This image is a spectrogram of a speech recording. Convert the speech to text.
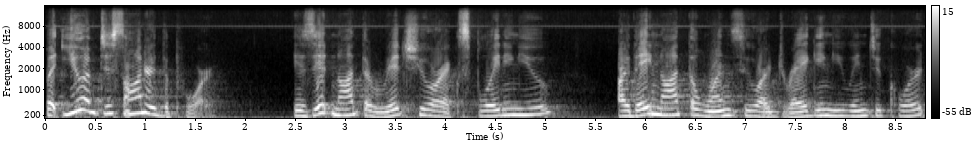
But you have dishonored the poor. Is it not the rich who are exploiting you? Are they not the ones who are dragging you into court?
